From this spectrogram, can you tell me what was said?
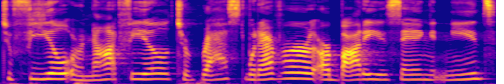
to feel or not feel, to rest, whatever our body is saying it needs,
